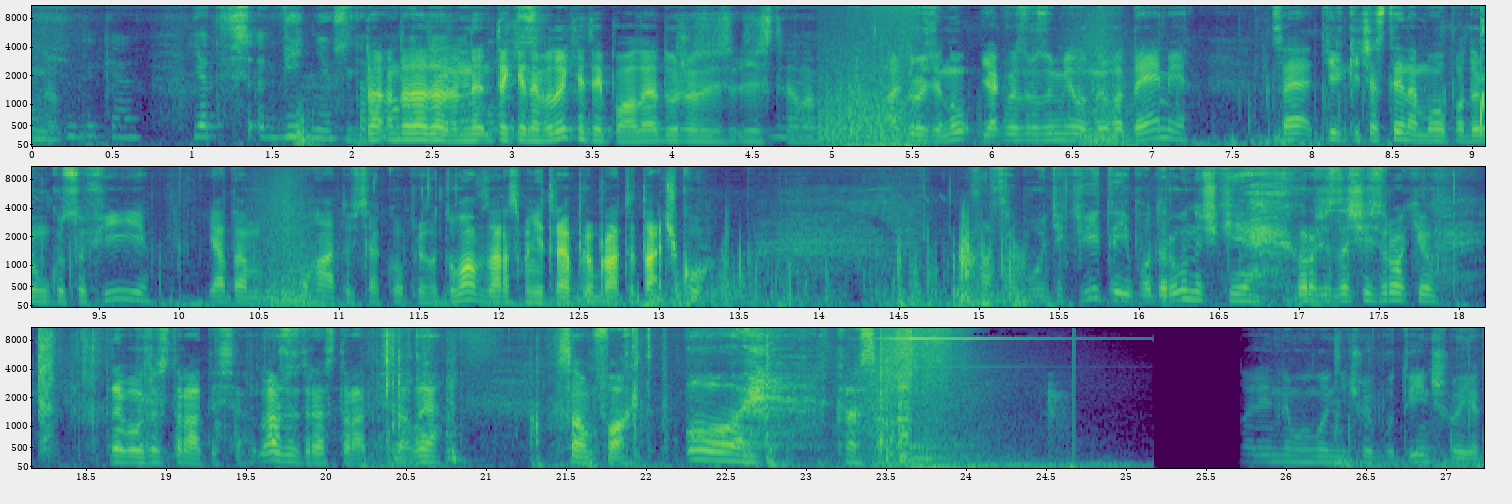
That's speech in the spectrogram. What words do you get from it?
Да. Очень таке. Як в відні в Да, старому да, да, да, готелі не, таке невелике, типу, але дуже зі стилем. Так, друзі, ну як ви зрозуміли, ми в Едемі. Це тільки частина мого подарунку Софії. Я там багато всякого приготував. Зараз мені треба прибрати тачку. Завтра будуть і квіти, і подаруночки. Коротше, за 6 років треба вже старатися. Завжди треба старатися, але сам факт. Ой, красота. Далі не могло нічого бути іншого, як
